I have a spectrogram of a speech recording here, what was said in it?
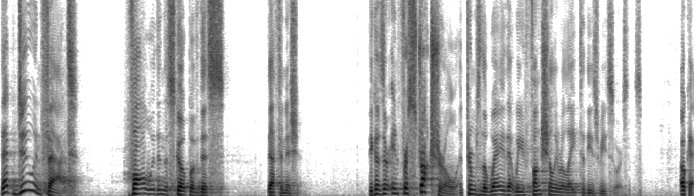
that do in fact fall within the scope of this definition because they're infrastructural in terms of the way that we functionally relate to these resources. Okay,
